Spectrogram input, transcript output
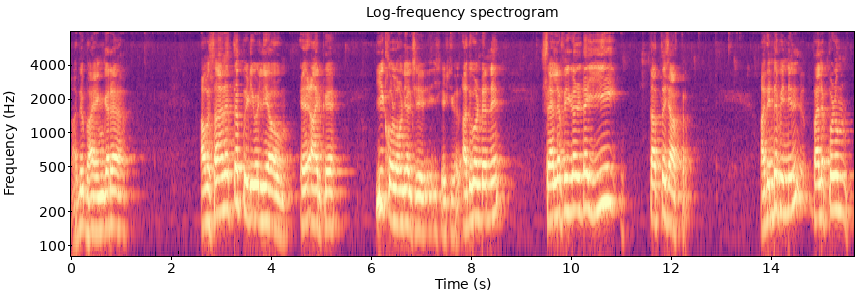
അത് ഭയങ്കര അവസാനത്തെ പിടിവള്ളിയാവും. ആർക്ക്? ഈ കൊളോണിയൽ ശേഷികൾ. അതുകൊണ്ട് തന്നെ സെലഫികളുടെ ഈ തത്വശാസ്ത്രം അതിന്റെ പിന്നിൽ പലപ്പോഴും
